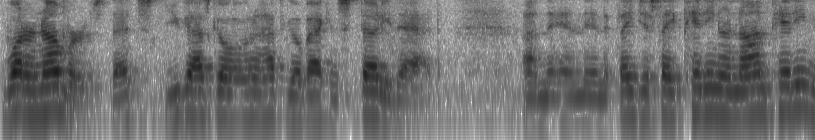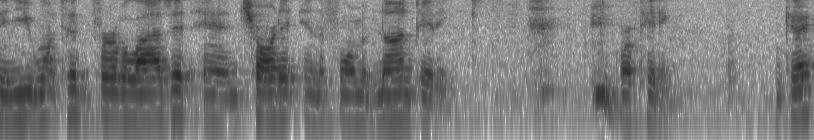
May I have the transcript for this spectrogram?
what are numbers. That's you guys go going to have to go back and study that. And, and then if they just say pitting or non-pitting, then you want to verbalize it and chart it in the form of non-pitting or pitting. Okay?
